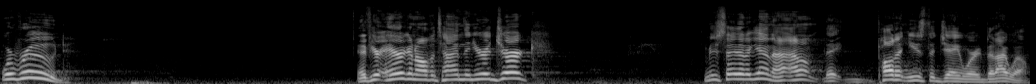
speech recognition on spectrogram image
We're rude. And if you're arrogant all the time, then you're a jerk. Let me just say that again. I, don't, they, Paul didn't use the J word, but I will.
